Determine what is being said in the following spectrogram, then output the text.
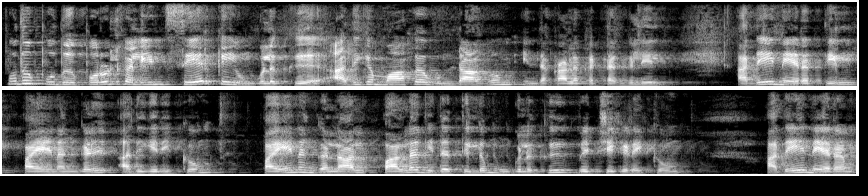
புது புது பொருள்களின் சேர்க்கை உங்களுக்கு அதிகமாக உண்டாகும் இந்த காலகட்டங்களில். அதே நேரத்தில் பயணங்கள் அதிகரிக்கும். பயணங்களால் பல விதத்திலும் உங்களுக்கு வெற்றி கிடைக்கும். அதே நேரம்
